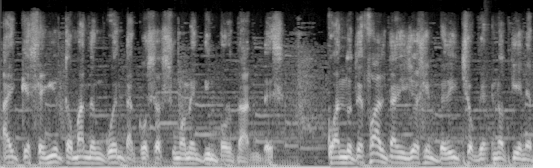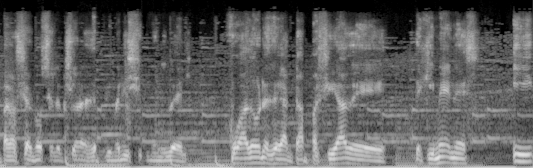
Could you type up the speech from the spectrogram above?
hay que seguir tomando en cuenta cosas sumamente importantes. Cuando te faltan, y yo siempre he dicho que no tiene para hacer dos selecciones de primerísimo nivel, jugadores de la capacidad de, Jiménez, y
